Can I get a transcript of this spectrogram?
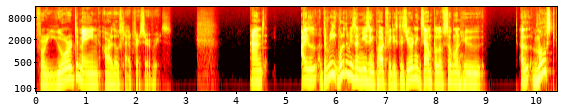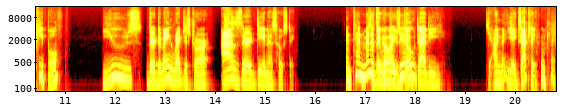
for your domain are those Cloudflare servers. And I the re, one of the reasons I'm using Podfeet is because you're an example of someone who uh, most people use their domain registrar as their DNS hosting. And 10 minutes so they ago would I did. GoDaddy. Yeah, I know, yeah, exactly. Okay.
